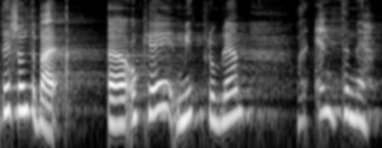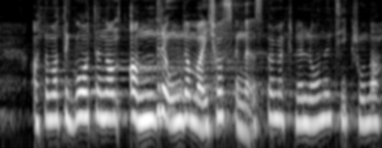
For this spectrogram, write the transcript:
Det skjønte jeg bare. Eh, ok, mitt problem. Og det endte med at jeg måtte gå til noen andre ungdommer i kiosken der og spørre om jeg kunne låne ti kroner.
